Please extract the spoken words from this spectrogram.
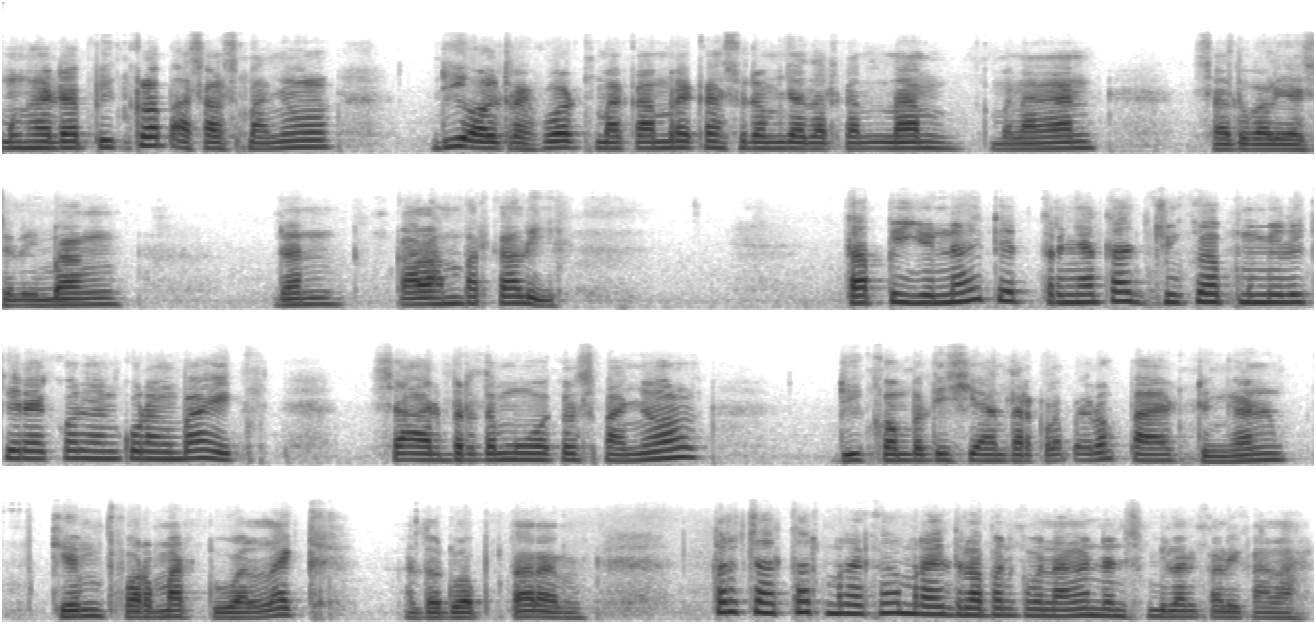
menghadapi klub asal Spanyol di Old Trafford, maka mereka sudah mencatatkan 6 kemenangan, satu kali hasil imbang, dan kalah empat kali. Tapi United ternyata juga memiliki rekor yang kurang baik saat bertemu wakil Spanyol di kompetisi antar klub Eropa dengan game format dua leg atau dua putaran. Tercatat mereka meraih 8 kemenangan dan 9 kali kalah.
